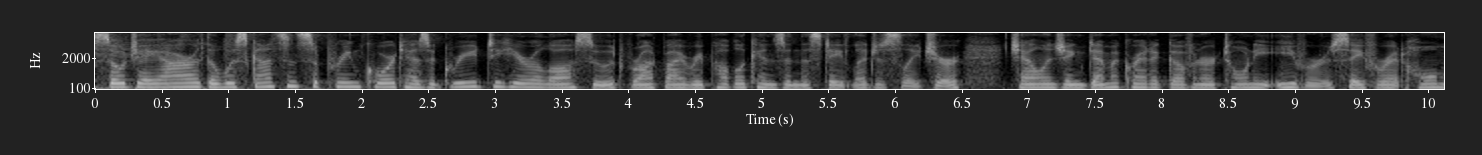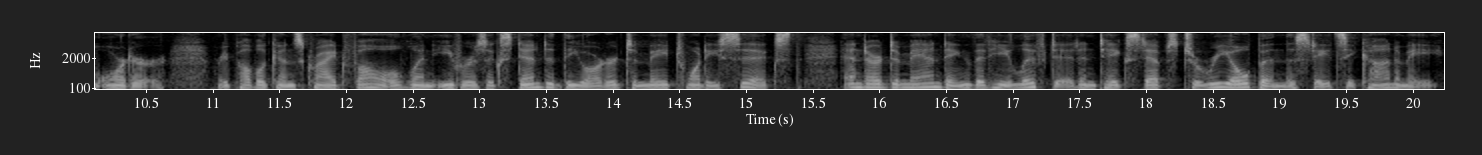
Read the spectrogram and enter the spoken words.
So, JR, the Wisconsin Supreme Court has agreed to hear a lawsuit brought by Republicans in the state legislature challenging Democratic Governor Tony Evers' safer at home order. Republicans cried foul when Evers extended the order to May 26th and are demanding that he lift it and take steps to reopen the state's economy.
